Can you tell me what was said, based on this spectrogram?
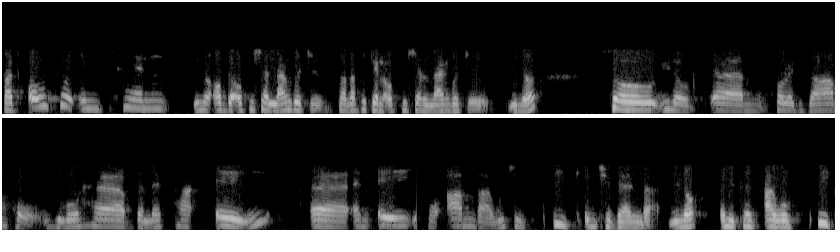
but also in 10, you know, of the official languages, South African official languages, you know. So, you know, um, for example, you will have the letter A, uh, and A is for Amba, which is speak in Tshivenda, you know, and it says, I will speak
